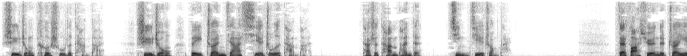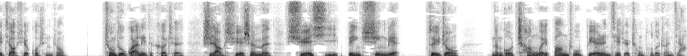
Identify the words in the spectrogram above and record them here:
是一种特殊的谈判，是一种被专家协助的谈判，它是谈判的进阶状态。在法学院的专业教学过程中，冲突管理的课程是让学生们学习并训练，最终能够成为帮助别人解决冲突的专家。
